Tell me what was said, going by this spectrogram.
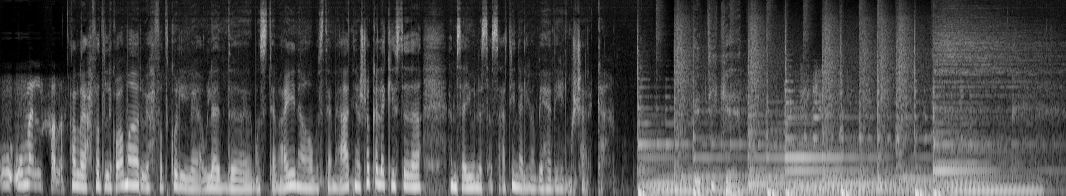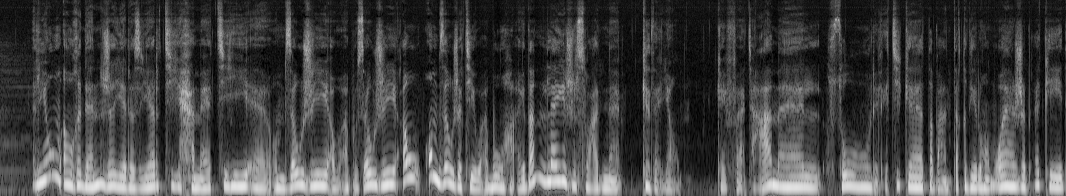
ومل خلص. الله يحفظ لك عمر ويحفظ كل أولاد مستمعينا ومستمعاتنا. شكرا لك أستاذة همسه يونس اسعدتينا اليوم بهذه المشاركة. اليوم أو غدا جاية لزيارتي حماتي آه، أم زوجي أو أبو زوجي أو أم زوجتي وأبوها أيضا لا يجلسوا عندنا كذا يوم. كيف تعامل اصول الإتيكيت طبعا تقديرهم واجب أكيد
